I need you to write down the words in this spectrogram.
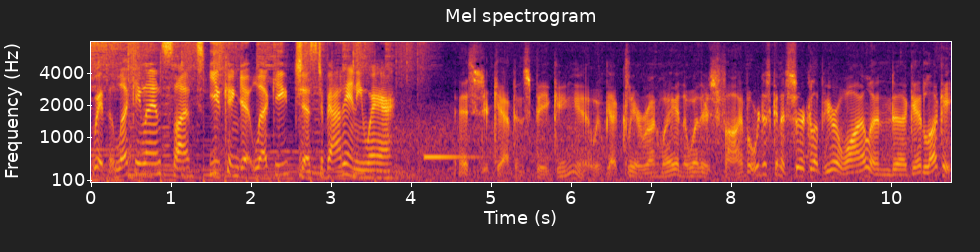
With the Lucky Land slots, you can get lucky just about anywhere. This is your captain speaking. Uh, we've got clear runway and the weather's fine, but we're just going to circle up here a while and uh, get lucky.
